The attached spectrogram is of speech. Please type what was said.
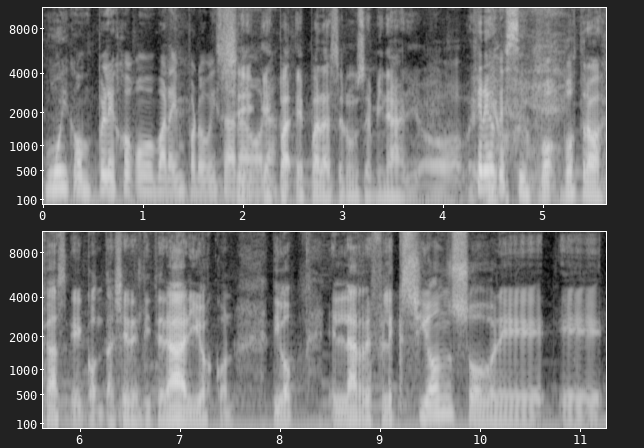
muy complejo como para improvisar ahora. Es, es para hacer un seminario. Eh, Creo que sí. Vos, trabajás eh, con talleres literarios, con, digo, la reflexión sobre eh,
